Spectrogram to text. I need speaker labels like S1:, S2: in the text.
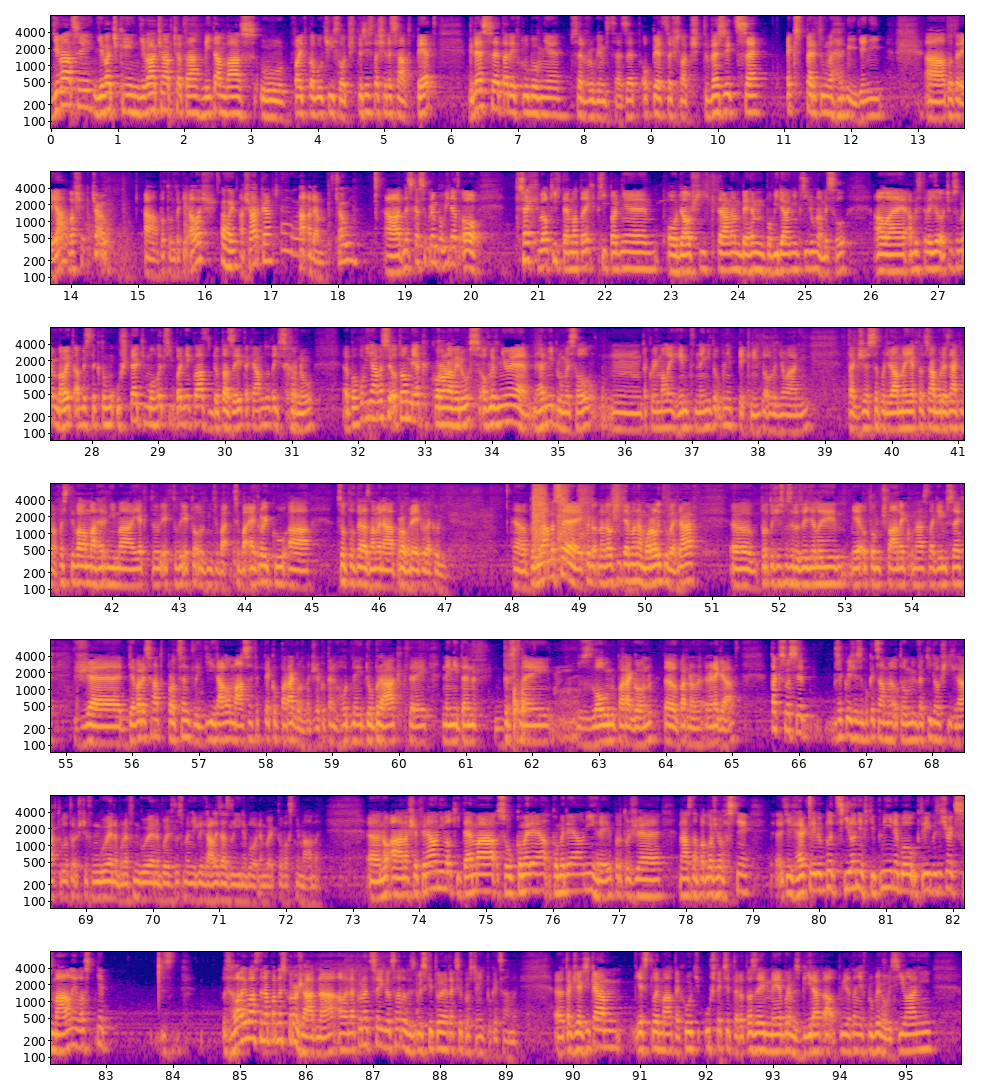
S1: Diváci, divačky, diváčátčata, vítám vás u Fight Clubu číslo 465, kde se tady v klubovně serveru Games.cz opět sešla čtveřice expertů na herní dění. A to tedy já, Vašek, čau. A potom taky Aleš.
S2: Ahoj.
S1: A Šárka.
S3: Ahoj.
S1: A Adam.
S2: Čau.
S1: A dneska se budeme povídat o třech velkých tématech, případně o dalších, která nám během povídání přijdou na mysl. Ale abyste věděli, o čem se budeme bavit, abyste k tomu už teď mohli případně klást dotazy, tak já vám to teď schrnu. Popovídáme si o tom, jak koronavirus ovlivňuje herní průmysl. Mm, takový malý hint, není to úplně pěkný, to ovlivňování. Takže se podíváme, jak to třeba bude s nějakýma festivalama herníma, jak to, jak to, jak to ovlivní třeba, třeba E3 a co to teda znamená pro hry jako takový. Eh, Podíváme se jako na další téma na moralitu ve hrách, protože jsme se dozvěděli, je o tom článek u nás na Gamesech, že 90% lidí hrálo Mass Effect jako Paragon, takže jako ten hodný dobrák, který není ten drsnej zloun Paragon, eh, pardon, Renegát, tak jsme si řekli, že si pokecáme o tom, v jakých dalších hrách tohle to ještě funguje nebo nefunguje, nebo jestli jsme někdy hráli za zlý, nebo, nebo jak to vlastně máme. Eh, No a naše finální velký téma jsou komedia, komediální hry, protože nás napadlo, že vlastně eh, těch her, které by byly cíleně vtipný, nebo u kterých by se člověk smál, je vlastně z, z hlavy vás nenapadne skoro žádná, ale nakonec se jich docela vyskytuje, tak si prostě o nich pokecáme. Eh, Takže jak říkám, jestli máte chuť, už teď si ty dotazy, my je budeme sbírat a odpovídat na ně v průběhu vysílání.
